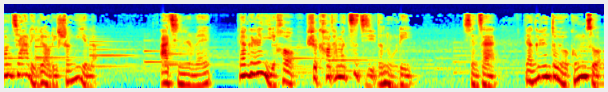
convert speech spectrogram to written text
帮家里料理生意了。阿庆认为。两个人以后是靠他们自己的努力，现在两个人都有工作，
